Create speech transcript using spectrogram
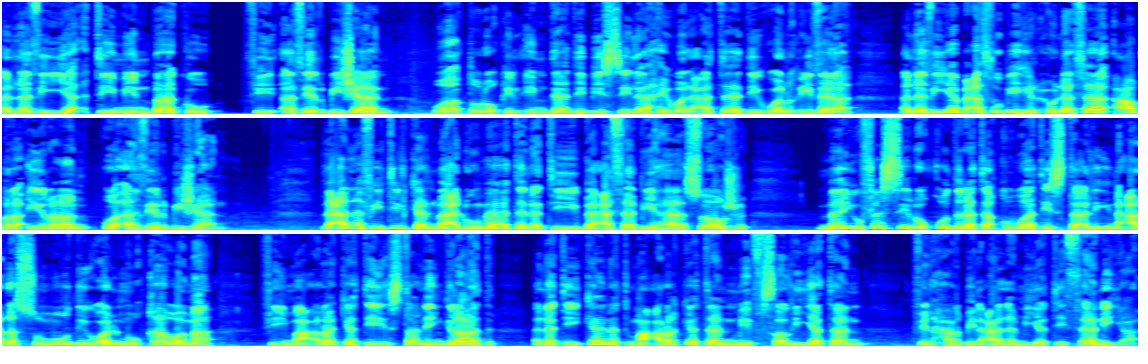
الذي يأتي من باكو في أذربيجان وطرق الإمداد بالسلاح والعتاد والغذاء الذي يبعث به الحلفاء عبر إيران وأذربيجان. لعل في تلك المعلومات التي بعث بها سورج ما يفسر قدرة قوات ستالين على الصمود والمقاومة في معركة ستالينغراد التي كانت معركة مفصلية في الحرب العالمية الثانية.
